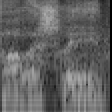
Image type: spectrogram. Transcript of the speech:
Fall asleep.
